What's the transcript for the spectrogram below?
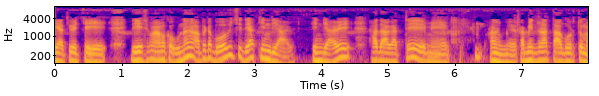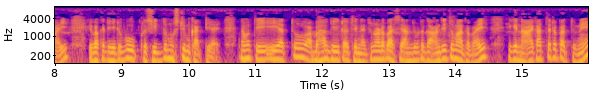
ඇති වෙච්ච ඒ දේශමාමක උණ අපිට බෝවිච්ච දෙයක් ඉන්දියාවේ. ඉන්දියාවේ හදාගත්තේ මේ මේ රබින්ද්‍රනාත් tagore තුමයි ඒවකට හිටපු ප්‍රසිද්ධ මුස්ලිම් කට්ටියයි. නමුත් ඒ ඒ ඇත්තෝ අභාගයකට නැතුණාට පස්සේ අන්තිමට ගාන්ධිතුමා තමයි ඒකේ නායකත්වයටපත් උනේ.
